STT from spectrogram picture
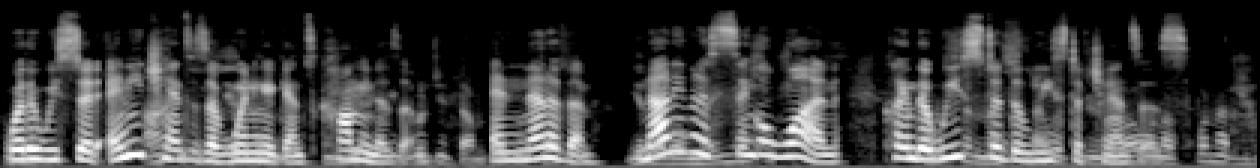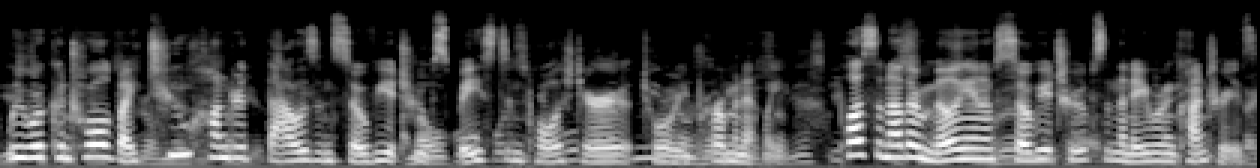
whether we stood any chances of winning against communism, and none of them not even a single one claimed that we stood the least of chances. We were controlled by 200,000 Soviet troops based in Polish territory permanently, plus another million of Soviet troops in the neighboring countries,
